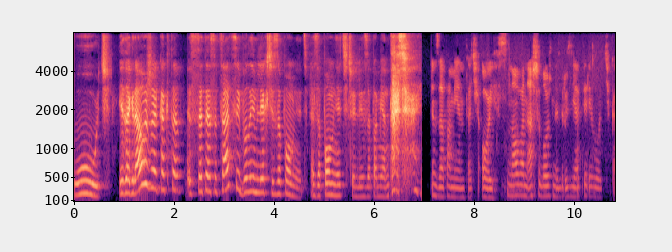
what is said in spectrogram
уч. И тогда уже как-то с этой ассоциацией было им легче запомнить. Запомнить или запоментать. Запоментать. Ой, снова наши ложные друзья переводчика.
